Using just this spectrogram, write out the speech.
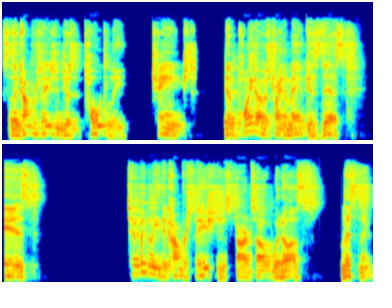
So the conversation just totally changed. The point I was trying to make is this is typically the conversation starts out with us listening,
